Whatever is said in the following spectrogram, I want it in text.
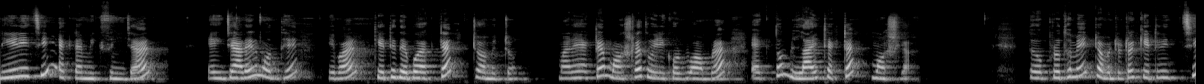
নিয়ে নিচ্ছি একটা মিক্সিং জার এই জারের মধ্যে এবার কেটে দেব একটা টমেটো। মানে একটা মশলা তৈরি করব আমরা, একদম লাইট একটা মশলা। তো প্রথমে টমেটোটা কেটে নিচ্ছি।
